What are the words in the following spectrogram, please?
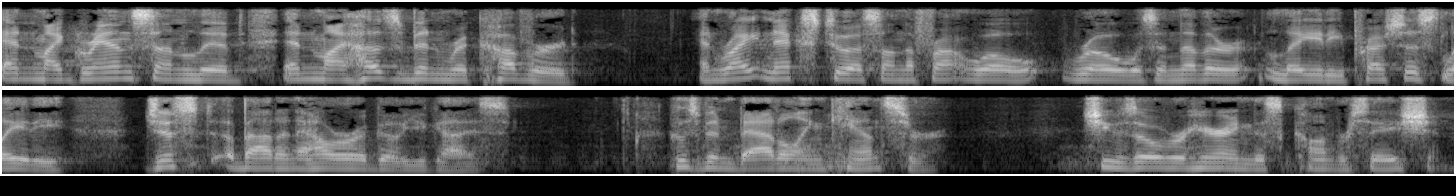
And my grandson lived, and my husband recovered. And right next to us on the front row, row was another lady, precious lady, just about an hour ago, you guys, who's been battling cancer. She was overhearing this conversation.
